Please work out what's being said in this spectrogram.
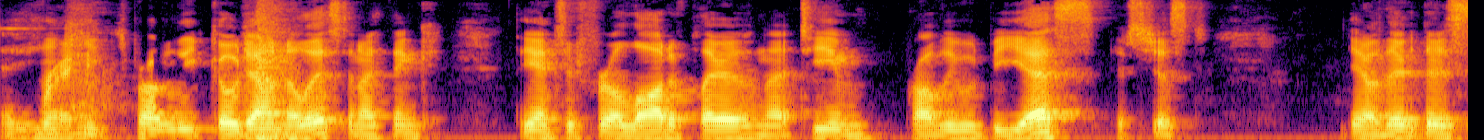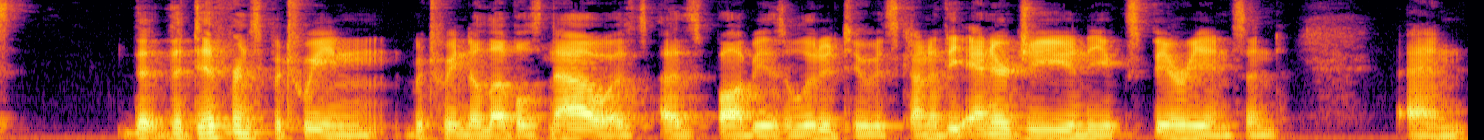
He, right. He'd probably go down the list, and I think the answer for a lot of players on that team probably would be yes. It's just, you know, there, there's the, the difference between between the levels now, as as Bobby has alluded to, is kind of the energy and the experience and and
